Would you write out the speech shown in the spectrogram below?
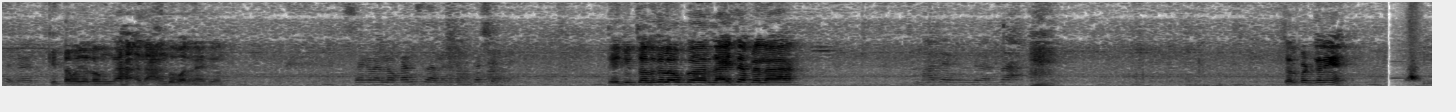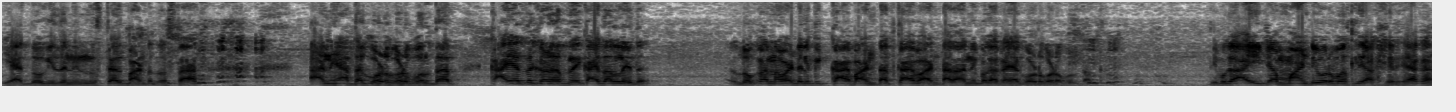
सगळं किती वाजे लोक अंग बोल नाही देऊन? सगळ्या लोकांचं झालं कसे? तेजू चल ग लवकर जायचं आपल्याला. माझ्या मंदिरात जा. चल पटकन ये. या दोघी जणी नुसत्याच भांडत असतात. आणि आता गोड गोड बोलतात. काय याचं कळत नाही काय चाललंय तर लोकांना वाटेल की काय भांडतात काय भांडतात आणि बघा काय या गोड गोड बोलतात. ती बघा आईच्या मांडीवर बसली अक्षरशः का?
